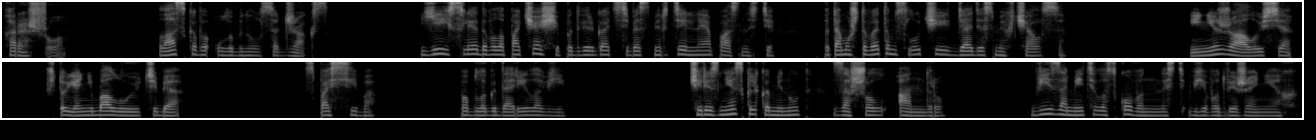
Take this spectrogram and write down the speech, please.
Хорошо. Ласково улыбнулся Джакс. Ей следовало почаще подвергать себя смертельной опасности, потому что в этом случае дядя смягчался. «И не жалуйся, что я не балую тебя». «Спасибо», — поблагодарила Ви. Через несколько минут зашел Андру. Ви заметила скованность в его движениях.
